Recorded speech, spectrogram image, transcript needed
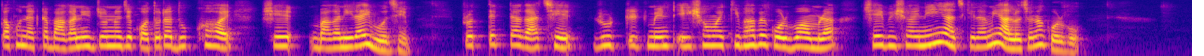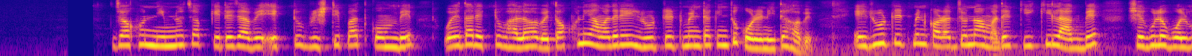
তখন একটা বাগানির জন্য যে কতটা দুঃখ হয়, সে বাগানিরাই বোঝে। প্রত্যেকটা গাছে রুট ট্রিটমেন্ট এই সময় কীভাবে করব আমরা, সেই বিষয় নিয়েই আজকের আমি আলোচনা করব। যখন নিম্নচাপ কেটে যাবে, একটু বৃষ্টিপাত কমবে ওয়েদার একটু ভালো হবে, তখনই আমাদের এই রুট ট্রিটমেন্টটা কিন্তু করে নিতে হবে। এই রুট ট্রিটমেন্ট করার জন্য আমাদের কি কি লাগবে সেগুলো বলব।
